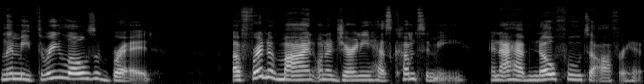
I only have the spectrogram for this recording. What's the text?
lend me three loaves of bread. A friend of mine on a journey has come to me, and I have no food to offer him.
